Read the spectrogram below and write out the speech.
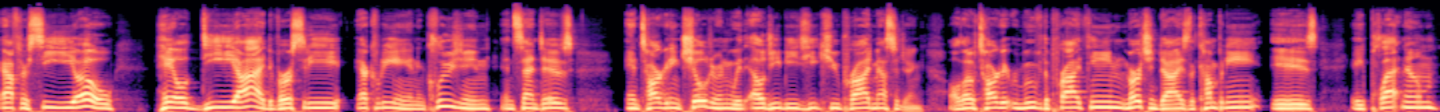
after CEO hailed DEI, diversity, equity, and inclusion incentives and targeting children with LGBTQ pride messaging. Although Target removed the pride theme merchandise, the company is a platinum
